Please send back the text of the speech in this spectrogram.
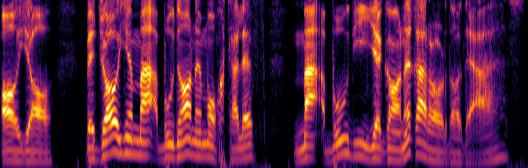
آیا به جای معبودان مختلف معبودی یگانه قرار داده است؟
